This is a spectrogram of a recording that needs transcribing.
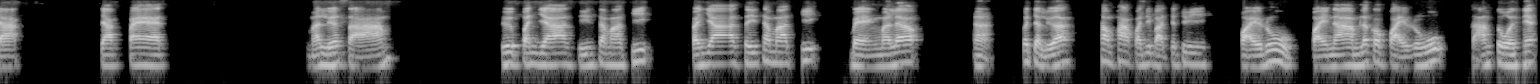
จากจากแปดมันเหลือสามคือปัญญาศีลสมาธิ ปัญญาศีลสมาธิแบ่งมาแล้วอะก็จะเหลือทั้งภาคปฏิบัติจะมีฝ่ายรูปฝ่ายนามแล้วก็ฝ่ายรู้สามตัวเนี้ย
